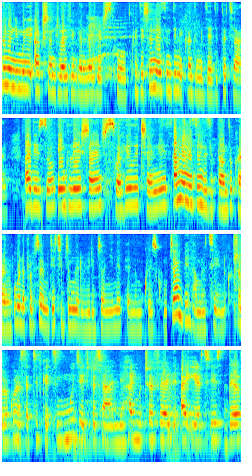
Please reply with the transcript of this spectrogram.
Hano ni muri Action Driving and Language School. Twigisha neza indimi kandi mu gihe gito cyane. Arizo English, French, Swahili, Chinese hamwe n'izindi zitandukanye. ubona porofesori mu gihe cy'ibyumweru bibiri byonyine perime mu kwezi kumwe byombi nta muntu utsindwa ushobora kubona certificates mu gihe gito cyane harimo TOEFL, IELTS, DEF,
